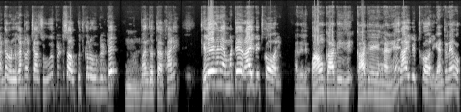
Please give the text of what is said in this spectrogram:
అంటే రెండు గంటల ఛాన్స్ ఊపిరింటే చాలు. కుతికలో ఊపిరింటే. మంది వస్తా కానీ తెలియగానే ఎమ్మటే రాయి పెట్టుకోవాలి. అదేలే. పాము కాటి కాటు వేయంగానే రాయి పెట్టుకోవాలి. వెంటనే ఒక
